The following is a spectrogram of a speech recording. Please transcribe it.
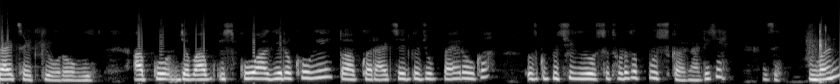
right side की ओर होगी। आपको जब आप इसको आगे रखोगे तो आपका राइट साइड का जो पैर होगा, उसको पीछे की ओर से थोड़ा सा पुश करना, ठीक है? ऐसे वन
